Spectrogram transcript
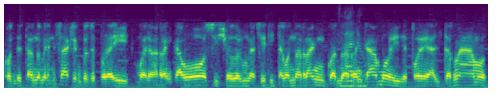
contestando mensajes, entonces por ahí, bueno, arranca vos y yo doy una siestita cuando arran cuando arrancamos y después alternamos.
